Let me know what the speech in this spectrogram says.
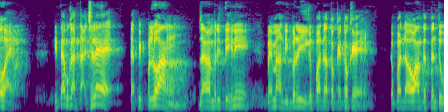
awal. Kita bukan tak celik. Tapi peluang zaman British ni memang diberi kepada toke-toke. Kepada orang tertentu.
